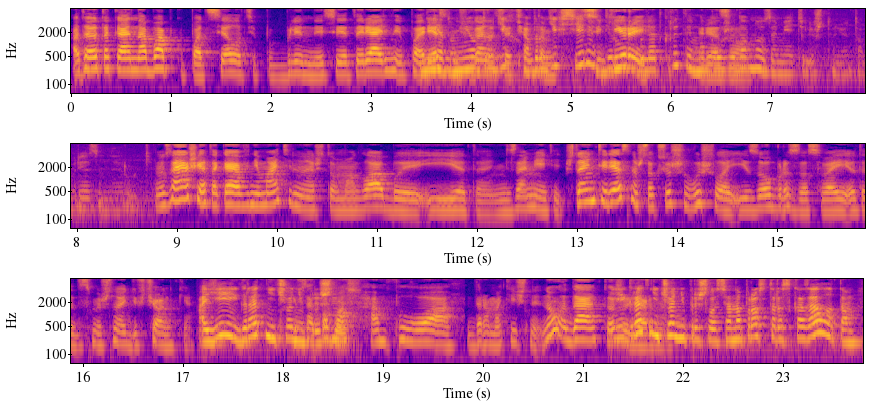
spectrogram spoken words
А тогда такая на бабку подсела, типа, блин, если это реальные порезы, Нет, у нее в других, чем в других сериях, где руки были открыты, мы бы уже давно заметили, что у нее там резаные руки. Ну, знаешь, я такая внимательная, что могла бы и это не заметить. Что интересно, что Ксюша вышла из образа своей вот этой смешной девчонки. А ей играть ничего и не пришлось. амплуа драматичный. Ну, да, тоже Ей играть верно. ничего не пришлось. Она просто рассказала там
